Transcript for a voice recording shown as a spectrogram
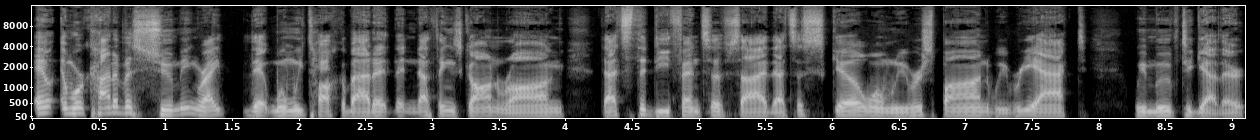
and, and, we're kind of assuming, right, that when we talk about it, that nothing's gone wrong. That's the defensive side. That's a skill. When we respond, we react, we move together.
